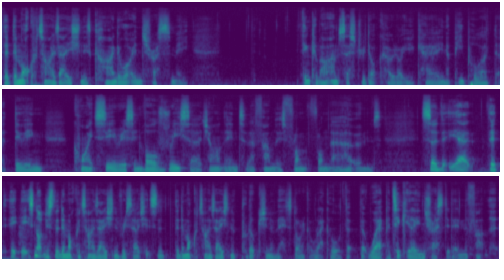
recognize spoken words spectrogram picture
the democratization is kind of what interests me. Think about ancestry.co.uk. You know, people are, are doing quite serious, involved research, aren't they, into their families from from their homes. So the, yeah, it's not just the democratization of research; it's the, the democratization of production of the historical record that that we're particularly interested in. The fact that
